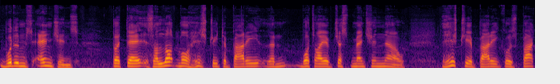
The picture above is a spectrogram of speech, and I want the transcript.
Woodham's engines. But there is a lot more history to Barry than what I have just mentioned now. The history of Barry goes back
